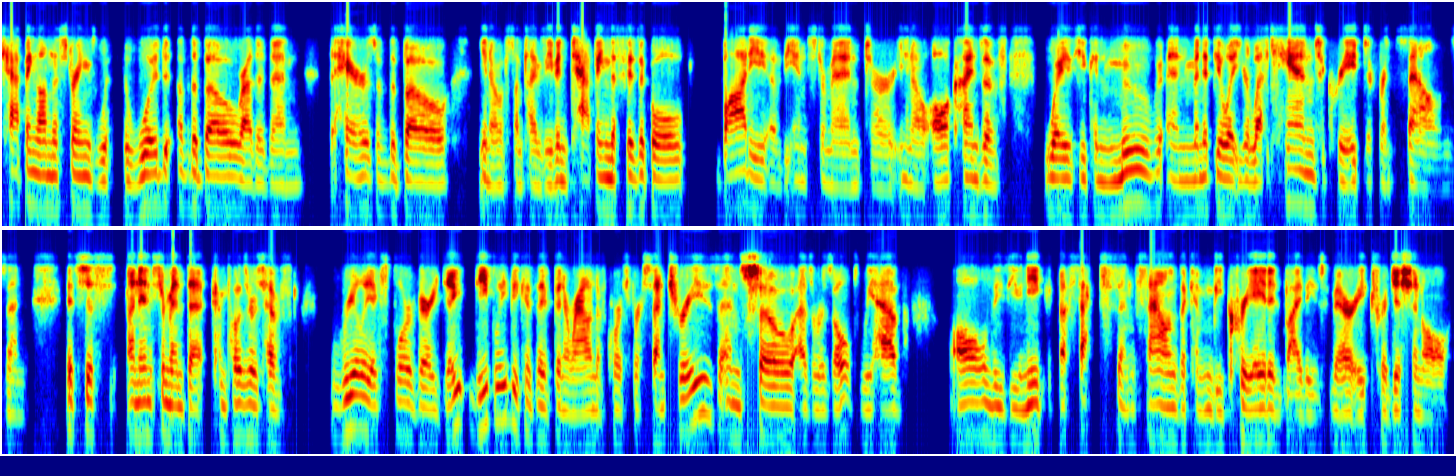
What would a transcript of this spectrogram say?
tapping on the strings with the wood of the bow rather than the hairs of the bow, you know, sometimes even tapping the physical body of the instrument or, you know, all kinds of ways you can move and manipulate your left hand to create different sounds. And it's just an instrument that composers have really explored very deep, deeply because they've been around, of course, for centuries. And so as a result, we have all these unique effects and sounds that can be created by these very traditional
